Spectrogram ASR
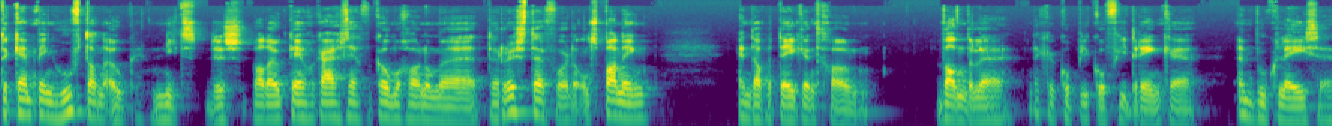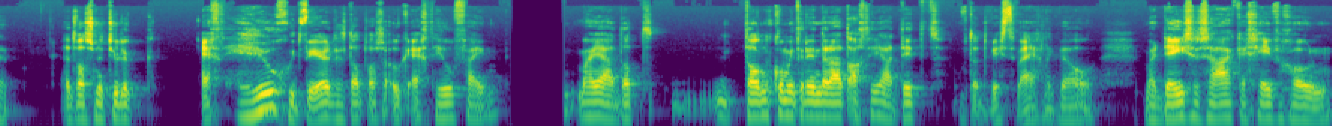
de camping hoeft dan ook niets. Dus we hadden ook tegen elkaar gezegd, we komen gewoon om eh, te rusten voor de ontspanning. En dat betekent gewoon wandelen, lekker kopje koffie drinken, een boek lezen. Het was natuurlijk echt heel goed weer, dus dat was ook echt heel fijn. Maar ja, dat, dan kom je er inderdaad achter, ja, dit, of dat wisten we eigenlijk wel. Maar deze zaken geven gewoon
